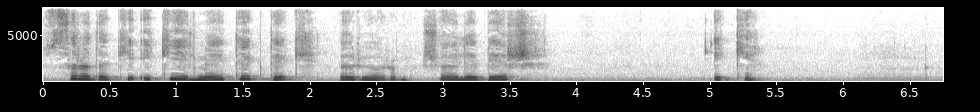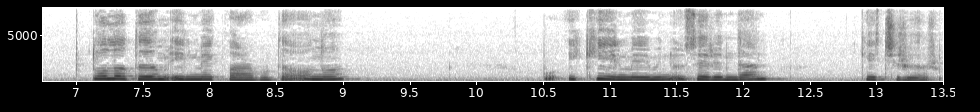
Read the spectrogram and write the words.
sıradaki iki ilmeği tek tek örüyorum. Şöyle bir 2 doladığım ilmek var burada. Onu bu iki ilmeğimin üzerinden geçiriyorum.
